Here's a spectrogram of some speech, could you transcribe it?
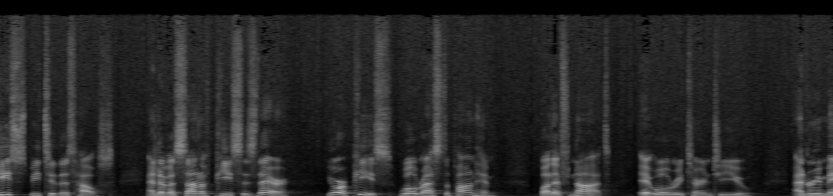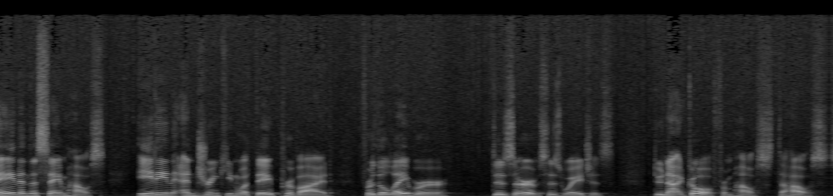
Peace be to this house. And if a son of peace is there, your peace will rest upon him. But if not, it will return to you. And remain in the same house, eating and drinking what they provide, for the laborer deserves his wages. Do not go from house to house.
